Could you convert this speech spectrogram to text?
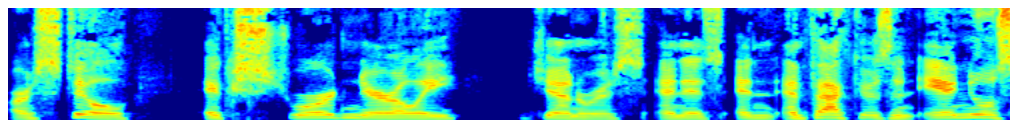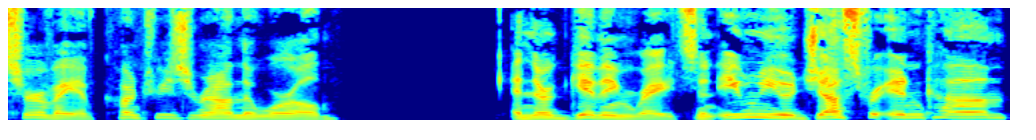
are still extraordinarily generous. And it's and in fact, there's an annual survey of countries around the world and their giving rates. And even when you adjust for income,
